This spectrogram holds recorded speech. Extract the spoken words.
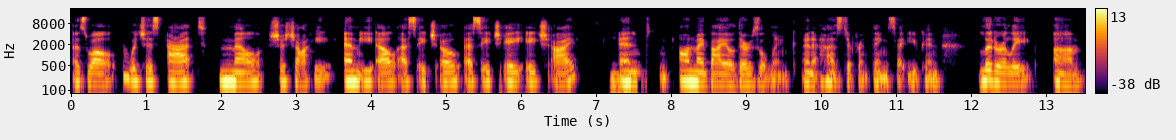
as well, which is at Mel Shoshahi, M E L S H O S H A H I. Mm. And on my bio, there's a link and it has different things that you can literally um,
